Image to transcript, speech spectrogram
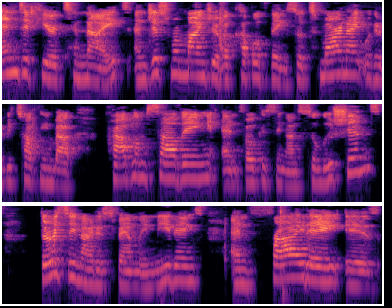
end it here tonight and just remind you of a couple of things. So tomorrow night, we're going to be talking about problem solving and focusing on solutions. Thursday night is family meetings, and Friday is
